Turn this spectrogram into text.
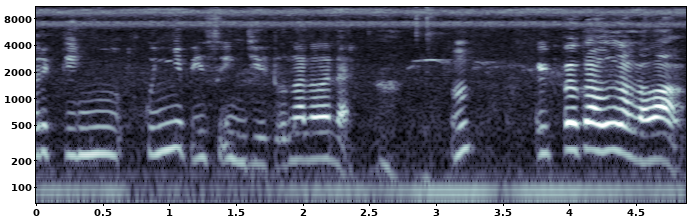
ഒരു കിഞ്ഞ് കുഞ്ഞ് പീസ് ഇഞ്ചി ഇട്ടു. നല്ലതല്ലേ? ഇപ്പൊക്കെ അത് നല്ലതാണ്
